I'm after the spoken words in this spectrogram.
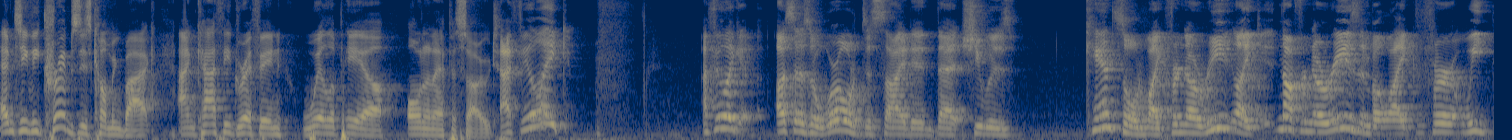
MTV Cribs is coming back, and Kathy Griffin will appear on an episode. I feel like I feel like us as a world decided that she was canceled, like for no reason, like not for no reason, but like for we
